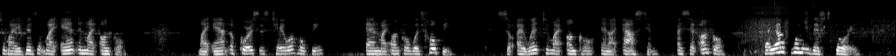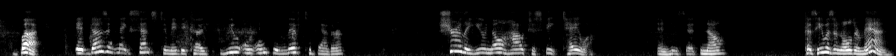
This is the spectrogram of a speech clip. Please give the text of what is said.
to my visit my aunt and my uncle. My aunt, of course, is Tewa Hopi, and my uncle was Hopi. So I went to my uncle and I asked him, I said, Uncle, Kaya told me this story, but it doesn't make sense to me because you and Enki live together. Surely you know how to speak Tewa. And he said, No, because he was an older man.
